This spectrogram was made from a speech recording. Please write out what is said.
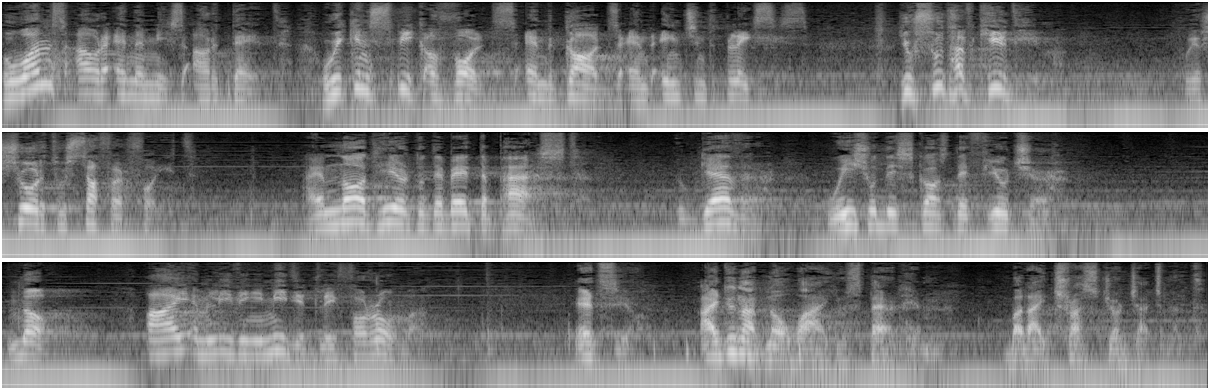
Once our enemies are dead, we can speak of vaults and gods and ancient places. You should have killed him. We're sure to suffer for it. I am not here to debate the past. Together, we should discuss the future. No. I am leaving immediately for Roma. Ezio, I do not know why you spared him, but I trust your judgment.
